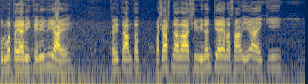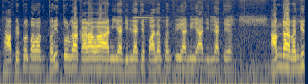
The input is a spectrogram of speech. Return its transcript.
पूर्वतयारी केलेली आहे. करिता आमचा प्रशासनाला अशी विनंती आहे आणि असा हे आहे की हा पेट्रोल पंपात त्वरित तोडगा काढावा आणि या जिल्ह्याचे पालकमंत्री आणि या जिल्ह्याचे आमदार रणजित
